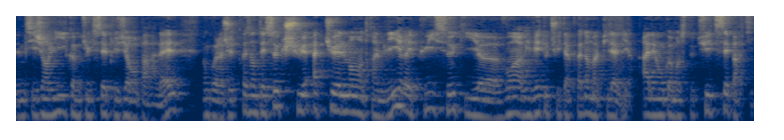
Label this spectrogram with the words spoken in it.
même si j'en lis, comme tu le sais, plusieurs en parallèle. Donc voilà, je vais te présenter ceux que je suis actuellement en train de lire et puis ceux qui euh, vont arriver tout de suite après dans ma pile à lire. Allez, on commence tout de suite, c'est parti.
